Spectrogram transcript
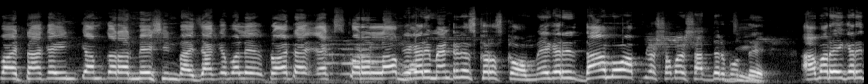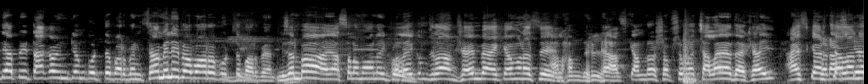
ভাই টাকা ইনকাম করার মেশিন ভাই যাকে বলে টয়টা এক্স এই মেনটেন্স খরচ কম এই গাড়ির দামও আপনার সবার সাধ্যের মধ্যে। আবার এই গাড়ি দিয়ে আপনি টাকা ইনকাম করতে পারবেন ফ্যামিলি ব্যবহারও করতে পারবেন। মিজান ভাই আসসালামু আলাইকুম। ওয়ালাইকুম সালাম শাহিম ভাই কেমন আলহামদুলিল্লাহ আজকে আমরা সব সময় চালায়া দেখাই। আজকে আর চালানো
